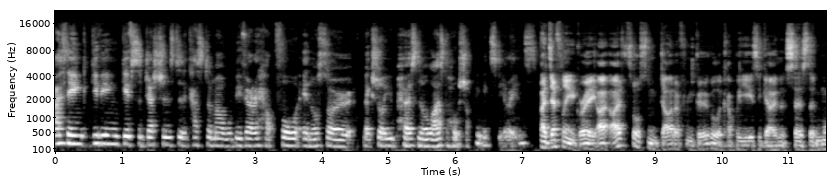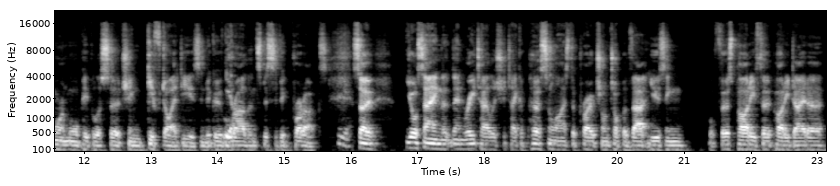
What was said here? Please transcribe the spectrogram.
I think giving gift suggestions to the customer will be very helpful and also make sure you personalize the whole shopping experience. I definitely agree. I, I saw some data from Google a couple of years ago that says that more and more people are searching gift ideas into Google Yeah. rather than specific products. Yeah. So you're saying that then retailers should take a personalized approach on top of that using well, first party, third party data,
